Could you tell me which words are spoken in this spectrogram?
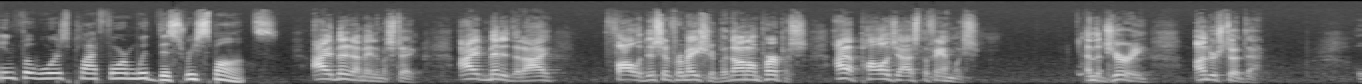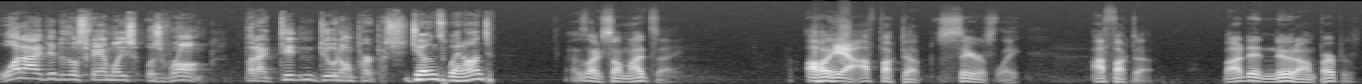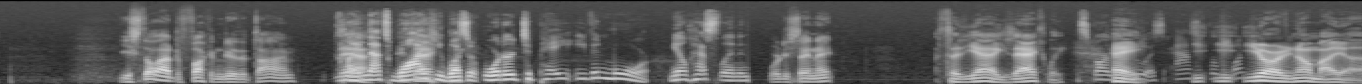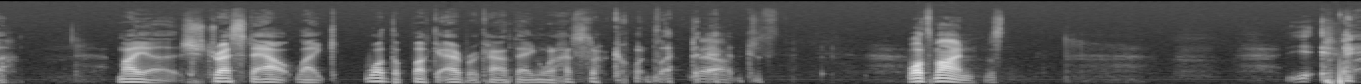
InfoWars platform with this response. I admitted I made a mistake. I admitted that I followed disinformation, but not on purpose. I apologized to the families. And the jury understood that. What I did to those families was wrong, but I didn't do it on purpose. Jones went on to That was like something I'd say. Oh yeah, I fucked up. Seriously, I fucked up, but I didn't do it on purpose. You still had to fucking do the time. claim that's why he wasn't ordered to pay even more. Neil Heslin and What do you say, Nate? I said, yeah, exactly. Scarlett hey, Lewis asked y- for y- one- you already know my uh, my uh, stressed out, like what the fuck ever kind of thing when I start going like that. Yeah. Just, What's mine? Just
